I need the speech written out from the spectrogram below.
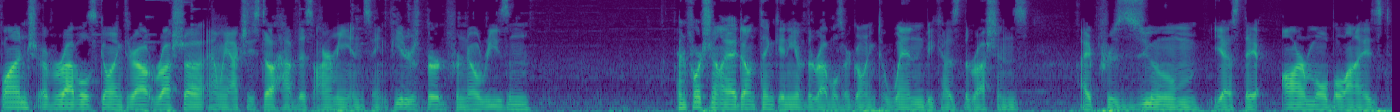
bunch of rebels going throughout Russia, and we actually still have this army in St. Petersburg for no reason. Unfortunately, I don't think any of the rebels are going to win because the Russians, I presume, yes, they are mobilized,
